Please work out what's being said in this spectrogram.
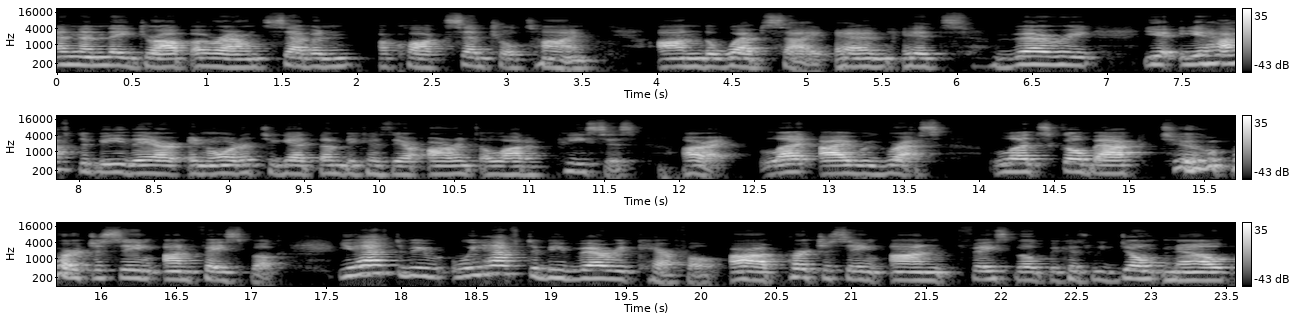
and then they drop around 7 o'clock Central Time on the website. And it's very you, you have to be there in order to get them because there aren't a lot of pieces. All right let i regress let's go back to purchasing on facebook you have to be we have to be very careful uh purchasing on facebook because we don't know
